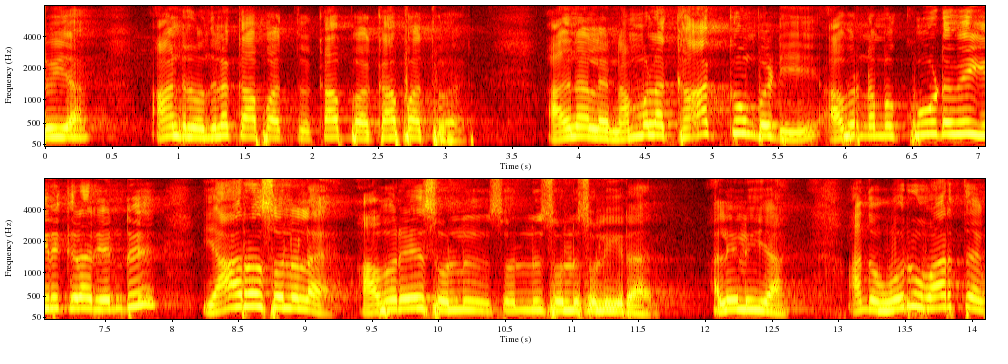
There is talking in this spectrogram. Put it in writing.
லூயா ஆண்டவர் வந்துல காப்பாற்று காப்பா காப்பாற்றுவார் அதனால் நம்மளை காக்கும்படி அவர் நம்ம கூடவே இருக்கிறார் என்று யாரோ சொல்லலை. அவரே சொல்லு சொல்லு சொல்லு சொல்லுகிறார். அல்லேலூயா. அந்த ஒரு வார்த்தை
